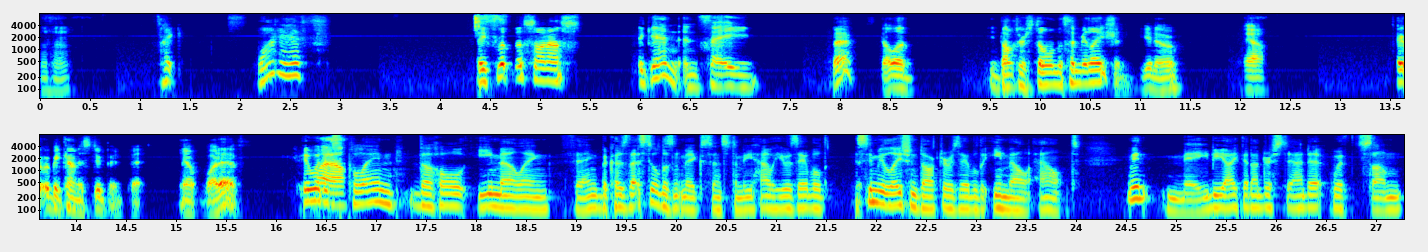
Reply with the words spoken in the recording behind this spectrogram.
It's like, what if they flip this on us again and say, "Eh, still a the doctor's still in the simulation," you know? Yeah. It would be kind of stupid, but you know, what if? It would Well- explain the whole emailing thing because that still doesn't make sense to me. How he was able, to, a simulation doctor was able to email out. I mean, maybe I could understand it with some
